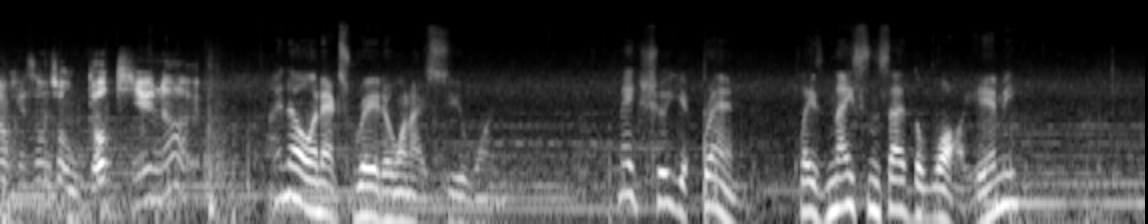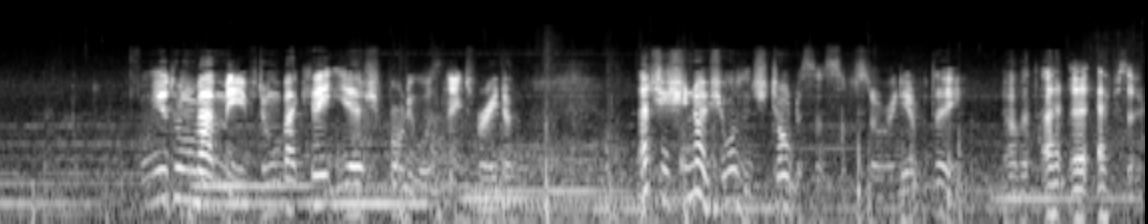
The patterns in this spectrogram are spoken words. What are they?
Okay, some sort of god to you? No. I know an ex-raider when I see one. Make sure your friend plays nice inside the wall, you hear me? You're talking about me. If you're talking about Kate, yeah, she probably was an ex-raider. Actually, she no, she wasn't. She told us a sub story the other day, the other uh, uh, episode.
